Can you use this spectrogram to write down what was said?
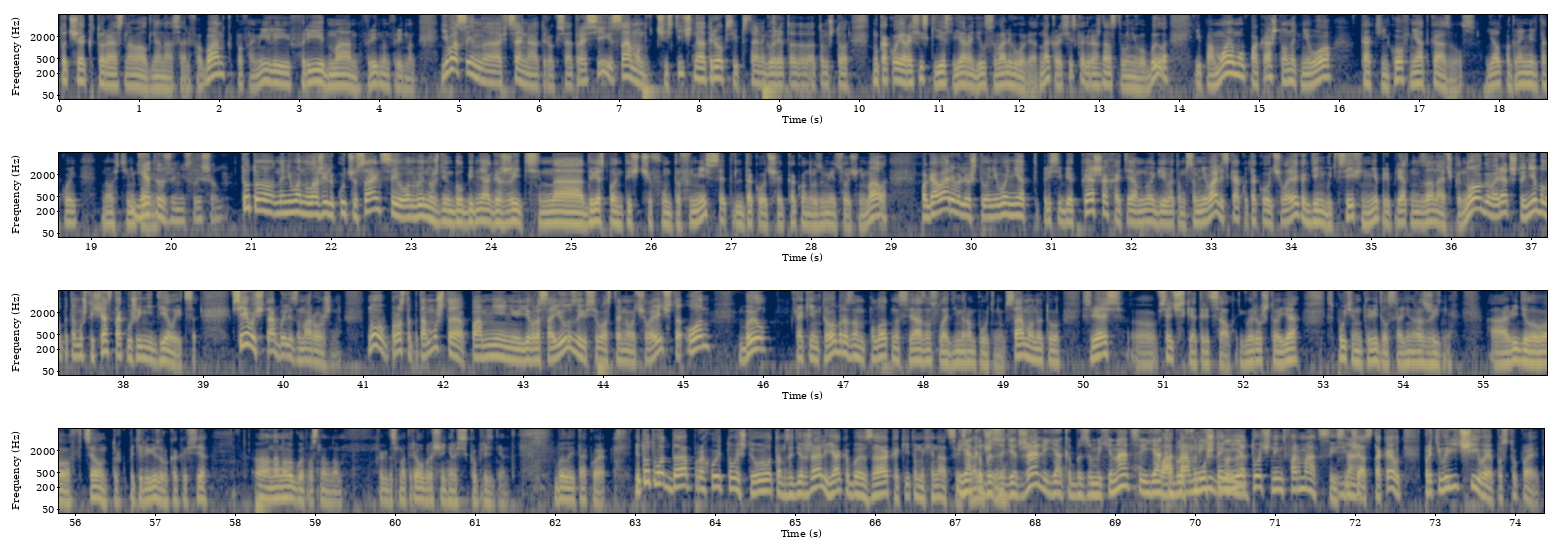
тот человек, который основал для нас Альфа-банк по фамилии Фридман. Фридман, Фридман. Его сын официально отрекся от России, сам он частично отрекся и постоянно говорит о, о том, что ну какой я российский, если я родился во Львове. Однако российское гражданство у него было, и, по-моему, пока что он от него как Тиньков не отказывался. Я вот, по крайней мере, такой новости не помню. Я тоже не слышал. Тут на него наложили кучу санкций, он вынужден был, бедняга, жить на 2500 фунтов в месяц. Это для такого человека, как он, разумеется, очень мало. Поговаривали, что у него нет при себе кэша, хотя многие в этом сомневались, как у такого человека где-нибудь в сейфе не припрятана заначка. Но говорят, что не было, потому что сейчас так уже не делается. Все его счета были заморожены. Ну, просто потому что, по мнению Евросоюза и всего остального человечества, он был каким-то образом плотно связан с Владимиром Путиным. Сам он эту связь э, всячески отрицал и говорил, что я с Путиным-то виделся один раз в жизни, а видел его в целом только по телевизору, как и все, э, на Новый год в основном когда смотрел обращение российского президента. Было и такое. И тут вот, да, проходит новость, что его там задержали якобы за какие-то махинации. Якобы задержали, якобы за махинации, якобы Потому Фридмана... что нет точной информации сейчас. Да. Такая вот противоречивая поступает.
